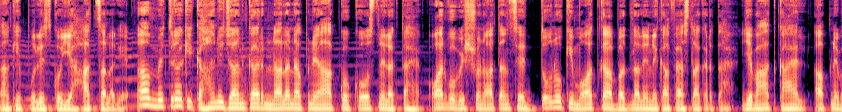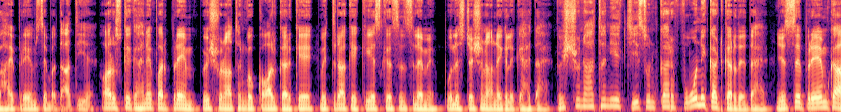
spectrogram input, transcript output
ताकि पुलिस को यह हादसा लगे। अब मित्रा की कहानी जानकर नालन अपने आप को कोसने लगता है और वो विश्वनाथन से दोनों की मौत का बदला लेने का फैसला करता है। ये बात कायल अपने भाई प्रेम से बताती है और उसके कहने पर प्रेम विश्वनाथन को कॉल करके मित्रा के केस के सिलसिले में पुलिस स्टेशन आने के लिए कहता है। विश्वनाथन ये चीज़ सुनकर फ़ोन ही कट कर देता है, जिससे प्रेम का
